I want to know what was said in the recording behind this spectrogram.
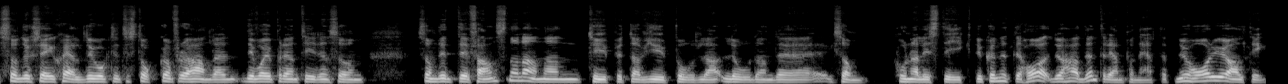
som du säger själv, du åkte till Stockholm för att handla. Det var ju på den tiden som, som det inte fanns någon annan typ av djuplodande liksom, journalistik. Du, kunde inte ha, du hade inte den på nätet. Nu har du ju allting.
